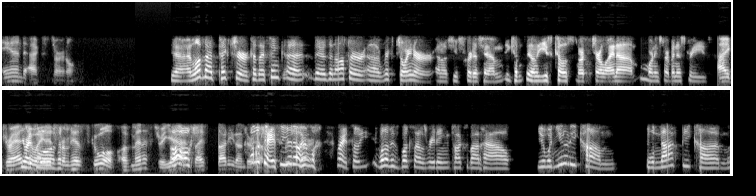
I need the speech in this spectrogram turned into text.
and external. Yeah, I love that picture because I think uh, there's an author, uh, Rick Joyner. I don't know if you've heard of him. He comes you know, the East Coast, North Carolina, Morningstar Ministries. I graduated lot of the- from his school of ministry. Yes, Oh, I studied under him. Okay, so you know sure. him, right? So one of his books I was reading talks about how you know when unity comes, will not become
